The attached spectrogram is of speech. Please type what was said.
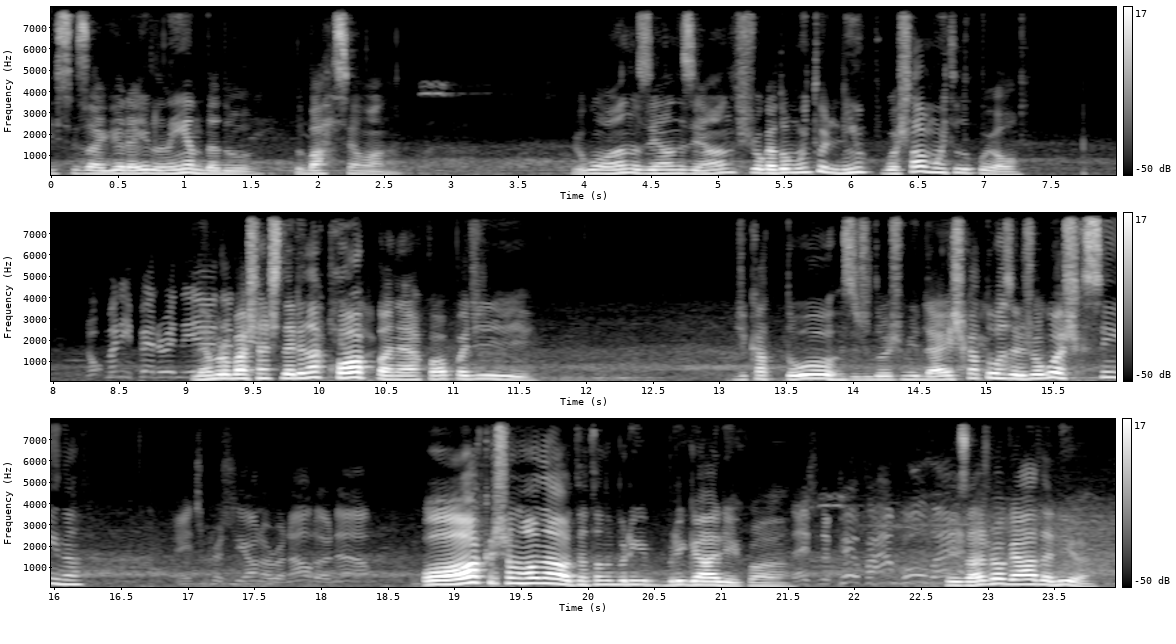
Esse zagueiro aí, lenda do, do Barcelona. Jogou anos e anos e anos. Jogador muito limpo. Gostava muito do Puyol. Lembro bastante dele na Copa, né? A Copa de... De 14, de 2010. 14, ele jogou? Acho que sim, né? Ó, oh, Cristiano Ronaldo tentando brigar ali com a... Fez a jogada ali, ó.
